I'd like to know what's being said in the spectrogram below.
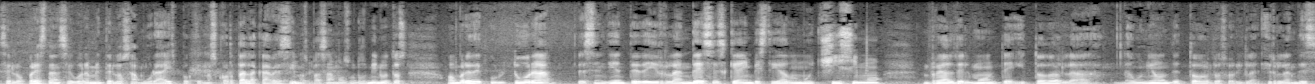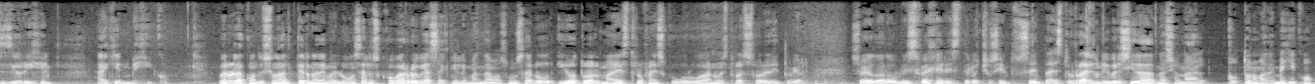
se lo prestan seguramente los samuráis porque nos corta la cabeza y nos pasamos unos minutos. Hombre de cultura, descendiente de irlandeses que ha investigado muchísimo Real del Monte y toda la, la unión de todos los irlandeses de origen aquí en México. Bueno, la conducción alterna de Manuel González Covarrubias, a quien le mandamos un saludo, y otro al maestro Francisco Burgoa, nuestro asesor editorial. Soy Eduardo Luis Féjeres, del 860. Esto es Radio Universidad Nacional Autónoma de México,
